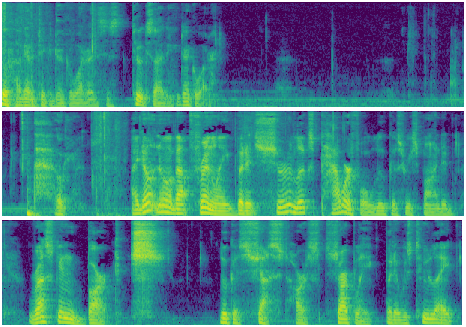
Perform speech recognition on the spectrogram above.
Oh, I got to take a drink of water. This is too exciting. Drink of water. Okay. I don't know about friendly, but it sure looks powerful, Lucas responded. Ruskin barked. Shh! Lucas shushed harsh, sharply, but it was too late.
